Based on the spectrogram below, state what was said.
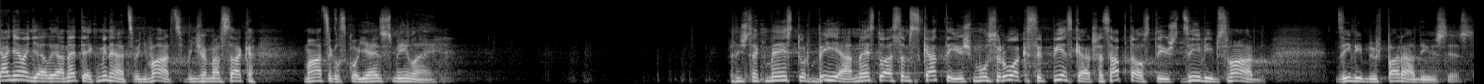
Jāņa evanģēlijā netiek minēts viņa vārds. Viņš vienmēr saka, māceklis, ko Jēzus mīlēja. Bet viņš saka, mēs tur bijām, mēs to esam skatījuši, mūsu rokas ir pieskārušās, aptaustījušas dzīvības vārdu. Dzīvība ir parādījusies.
